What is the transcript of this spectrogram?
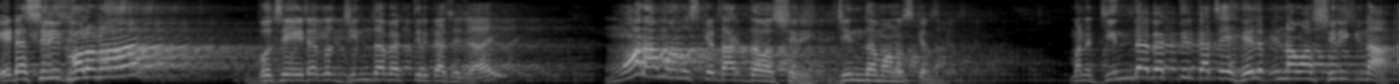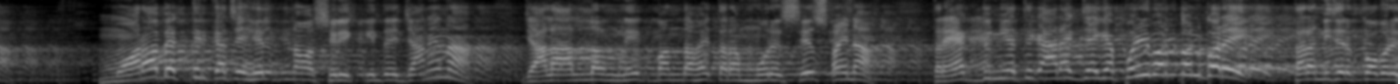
এটা শিরিক হলো না? বলছে, এটা তো জিন্দা ব্যক্তির কাছে যায় মরা মানুষকে ডাক দেওয়া শিরিক, জিন্দা মানুষকে না। মানে জিন্দা ব্যক্তির কাছে হেল্প নেওয়া শিরিক না। মরা ব্যক্তির কাছে হেল্প নেওয়া শিরিক। কিন্তু জানে না যে আল্লাহ আল্লাহর নেক বান্দা হয়, তারা মরে শেষ হয় না। তারা এক দুনিয়া থেকে আরেক জায়গায় পরিবর্তন করে। তারা নিজের কবরে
